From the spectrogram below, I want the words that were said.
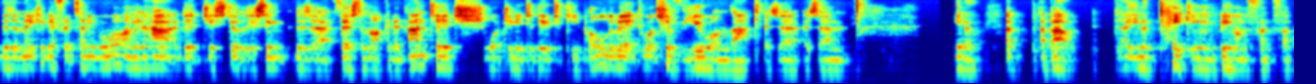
Does it make a difference anymore? I mean, how do you still do you think there's a first to market advantage? What do you need to do to keep hold of it? What's your view on that as a as um you know a, about uh, you know taking and being on the front foot?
